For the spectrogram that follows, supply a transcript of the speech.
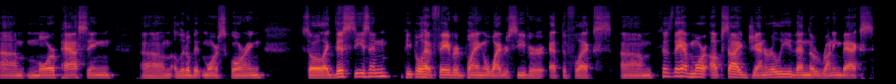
um, more passing, um, a little bit more scoring. So like this season, people have favored playing a wide receiver at the flex um, because they have more upside generally than the running backs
